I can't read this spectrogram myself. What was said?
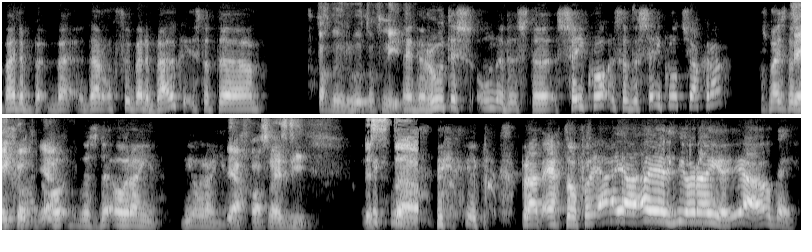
bij de, bij, daar ongeveer bij de buik is dat de toch de root, of niet? Nee, de root is onder, dus de sacral, is dat de sacral chakra? Volgens mij is dat sacral, de, ja. dus de oranje, die oranje. Ja, volgens mij is die. Dus, uh, ik praat echt over, ja, ja, oh ja, is die oranje, ja, oké. Okay.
